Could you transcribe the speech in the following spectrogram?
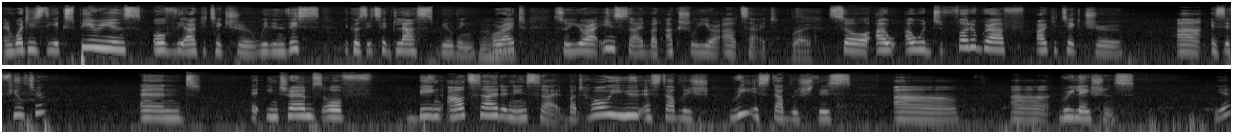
and what is the experience of the architecture within this because it's a glass building, all Mhm. right? So you are inside, but actually you're outside. Right. So I, I would photograph architecture uh, as a filter, and uh, in terms of being outside and inside, but how you establish, re-establish these uh, uh, relations, yeah,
